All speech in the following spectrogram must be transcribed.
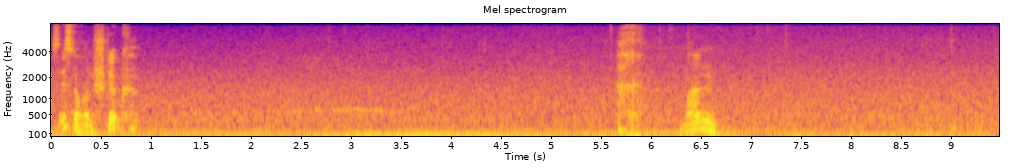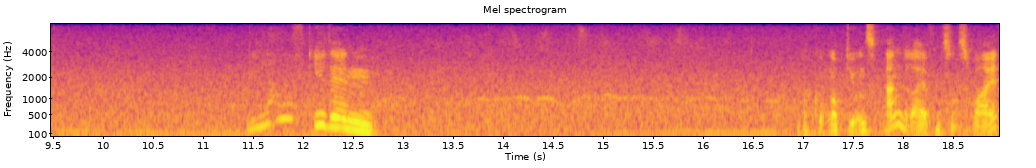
Es ist noch ein Stück. Ach, Mann. Wie lauft ihr denn? Mal gucken, ob die uns angreifen zu zweit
